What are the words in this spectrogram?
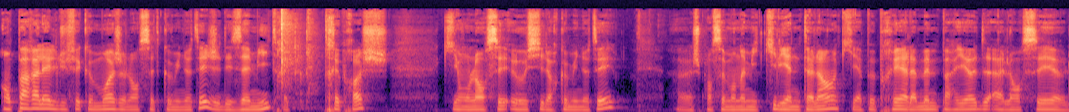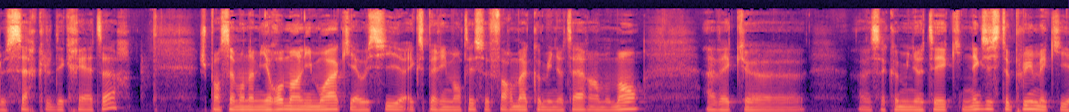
En parallèle du fait que moi je lance cette communauté, j'ai des amis très, très proches qui ont lancé eux aussi leur communauté. Euh, je pense à mon ami Kylian Talin qui à peu près à la même période a lancé euh, le cercle des créateurs. Je pense à mon ami Romain Limois qui a aussi expérimenté ce format communautaire à un moment avec euh, sa communauté qui n'existe plus mais qui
